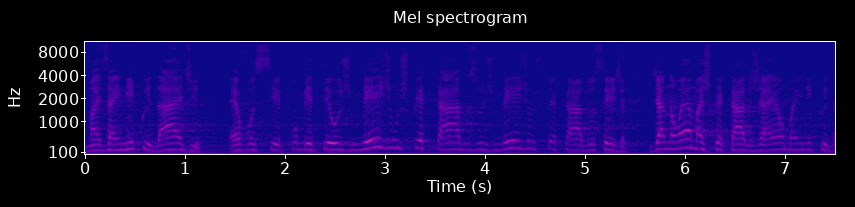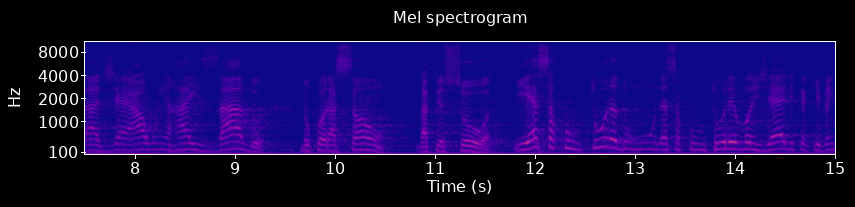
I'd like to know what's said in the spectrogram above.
mas a iniquidade é você cometer os mesmos pecados, os mesmos pecados, ou seja, já não é mais pecado, já é uma iniquidade, já é algo enraizado no coração da pessoa. E essa cultura do mundo, essa cultura evangélica que vem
